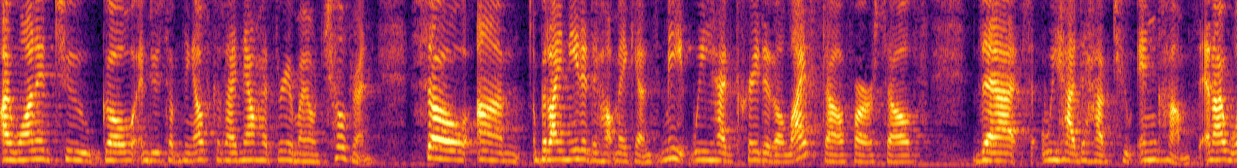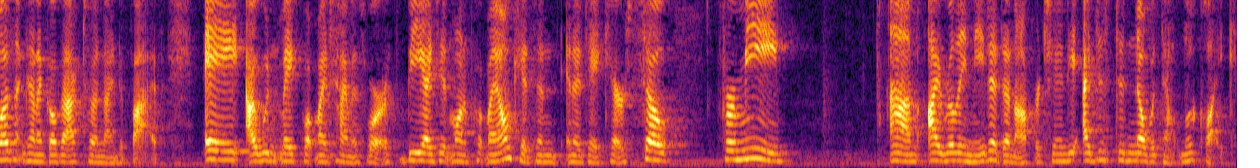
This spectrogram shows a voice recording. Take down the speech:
I wanted to go and do something else because I now had three of my own children. So, um, but I needed to help make ends meet. We had created a lifestyle for ourselves that we had to have two incomes, and I wasn't going to go back to a nine to five. A, I wouldn't make what my time is worth. B, I didn't want to put my own kids in, in a daycare. So for me, um, I really needed an opportunity. I just didn't know what that looked like.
